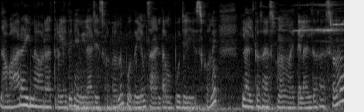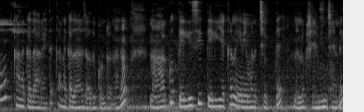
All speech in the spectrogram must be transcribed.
నా వారాయి నవరాత్రులు అయితే నేను ఇలా చేసుకుంటాను. ఉదయం సాయంత్రం పూజ చేసుకొని లలిత సహస్రనామం అయితే లలిత సహస్రనామం కనకదార అయితే కనకదార చదువుకుంటున్నాను. నాకు తెలిసి తెలియక నేనేమైనా చెప్తే నన్ను క్షమించండి.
